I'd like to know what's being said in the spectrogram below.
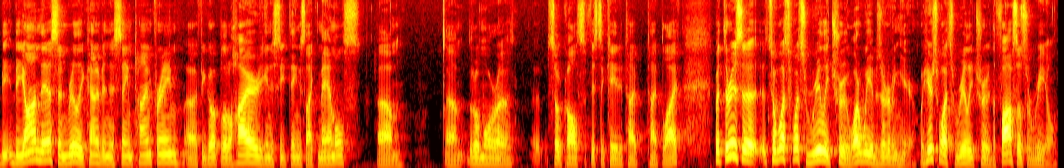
be, beyond this and really kind of in the same time frame, uh, if you go up a little higher, you're going to see things like mammals, um, um, a little more uh, so-called sophisticated type, type life. But there is a, so what's, what's really true? What are we observing here? Well, here's what's really true. The fossils are real.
